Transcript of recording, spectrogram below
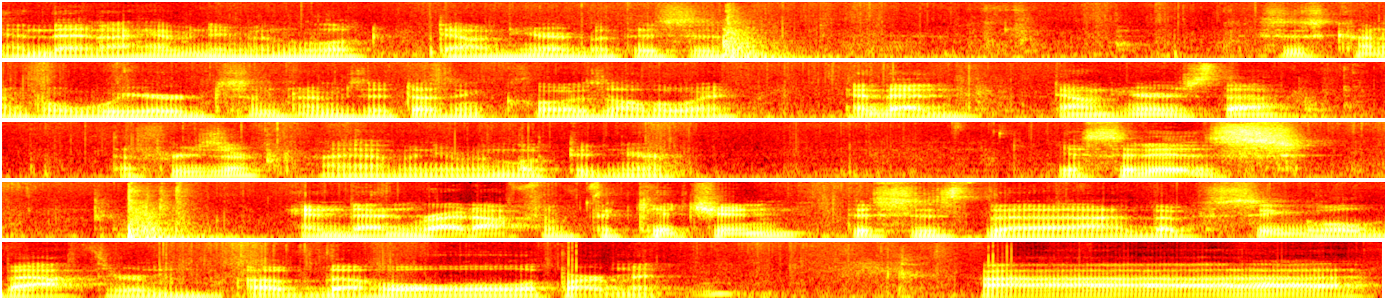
And then I haven't even looked down here, but this is this is kind of a weird. Sometimes it doesn't close all the way. And then down here is the the freezer. I haven't even looked in here. Yes, it is. And then right off of the kitchen, this is the the single bathroom of the whole apartment. Uh,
